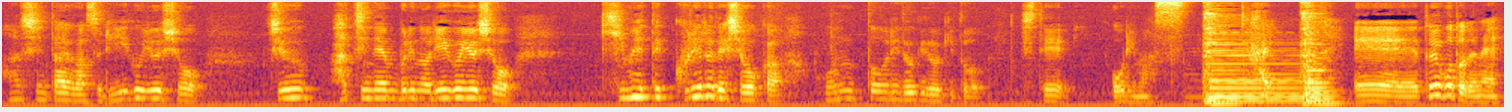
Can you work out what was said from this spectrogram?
阪神タイガースリーグ優勝18年ぶりのリーグ優勝決めてくれるでしょうか。本当にドキドキとしております。はい。えー、ということでね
